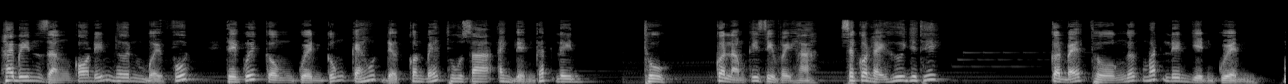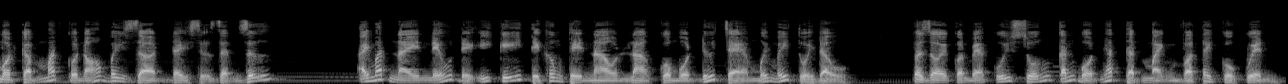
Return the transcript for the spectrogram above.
Hai bên rằng có đến hơn 10 phút thì cuối cùng quyền cũng kéo được con bé thu ra, anh liền gắt lên. Thu, con làm cái gì vậy hả? Sao con lại hư như thế? Con bé thu ngước mắt lên nhìn quyền. Một cặp mắt của nó bây giờ đầy sự giận dữ. Ánh mắt này nếu để ý kỹ thì không thể nào là của một đứa trẻ mới mấy tuổi đầu. Và rồi con bé cúi xuống cắn bột nhát thật mạnh vào tay của quyền.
